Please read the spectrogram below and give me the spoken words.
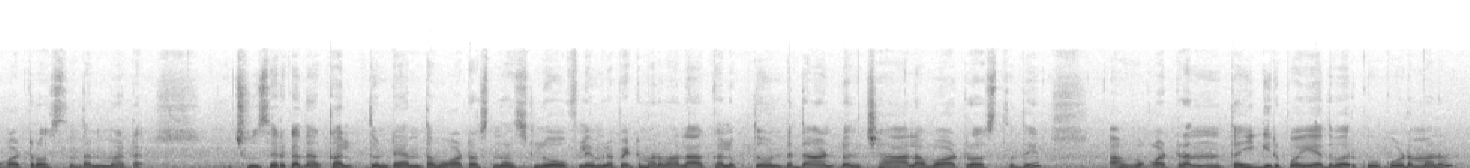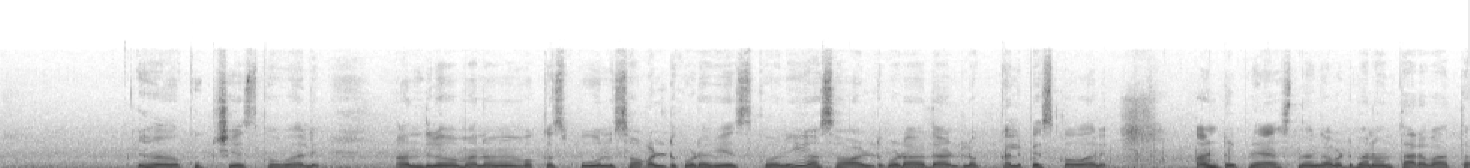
వాటర్ వస్తుంది అనమాట చూసారు కదా కలుపుతుంటే ఎంత వాటర్ వస్తుందో స్లో ఫ్లేమ్లో పెట్టి మనం అలా కలుపుతూ ఉంటే దాంట్లో చాలా వాటర్ వస్తుంది. ఆ వాటర్ అంతా ఎగిరిపోయేది వరకు కూడా మనం కుక్ చేసుకోవాలి. అందులో మనం ఒక స్పూన్ సాల్ట్ కూడా వేసుకొని ఆ సాల్ట్ కూడా దాంట్లో కలిపేసుకోవాలి. అంటే ఇప్పుడు వేస్తున్నాం కాబట్టి మనం తర్వాత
